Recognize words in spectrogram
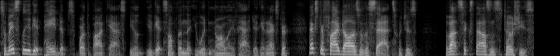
So basically, you get paid to support the podcast. You'll you get something that you wouldn't normally have had. You'll get an extra extra five dollars of Sats, which is about six thousand satoshis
